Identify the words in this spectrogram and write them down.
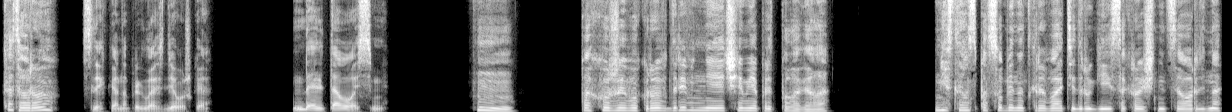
«Которую?» — слегка напряглась девушка. «Дельта-8». «Хм, похоже, его кровь древнее, чем я предполагала. Если он способен открывать и другие сокровищницы Ордена,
